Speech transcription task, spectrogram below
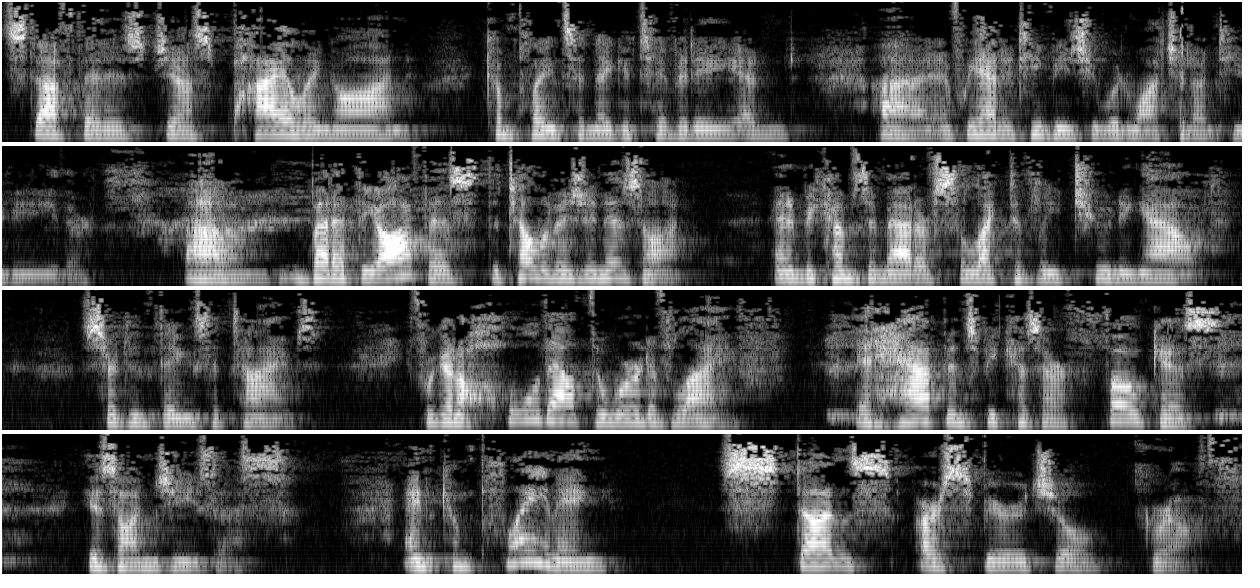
stuff that is just piling on complaints and negativity. And uh, if we had a TV, she wouldn't watch it on TV either. Um, but at the office, the television is on, and it becomes a matter of selectively tuning out certain things at times. If we're going to hold out the word of life, it happens because our focus is on Jesus. And complaining stunts our spiritual growth.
